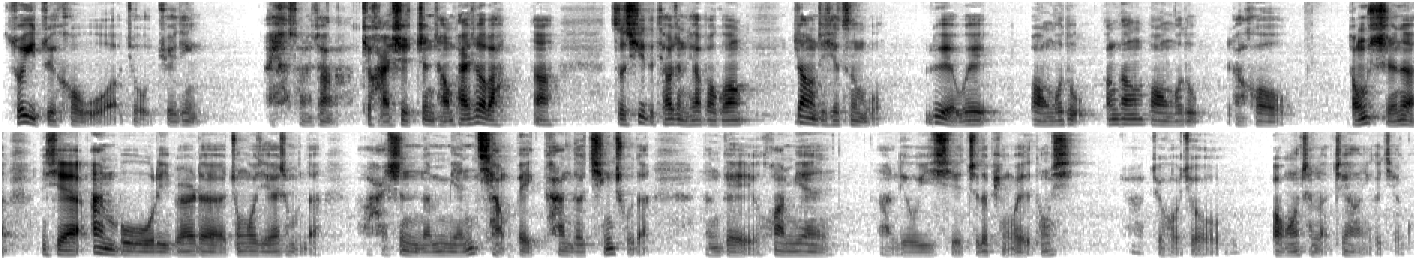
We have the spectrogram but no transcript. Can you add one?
所以最后我就决定哎呀，算了算了，就还是正常拍摄吧。啊，仔细的调整一下曝光，让这些字母略微曝光过度，刚刚曝光过度。然后，同时呢，那些暗部里边的中国结什么的，还是能勉强被看得清楚的，能给画面啊留一些值得品味的东西。啊，最后就曝光成了这样一个结果。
